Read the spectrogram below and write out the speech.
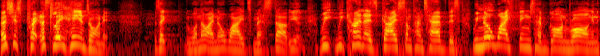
let's just pray. Let's lay hands on it. It's like, well, no, I know why it's messed up. You, we we kind of, as guys, sometimes have this, we know why things have gone wrong. And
